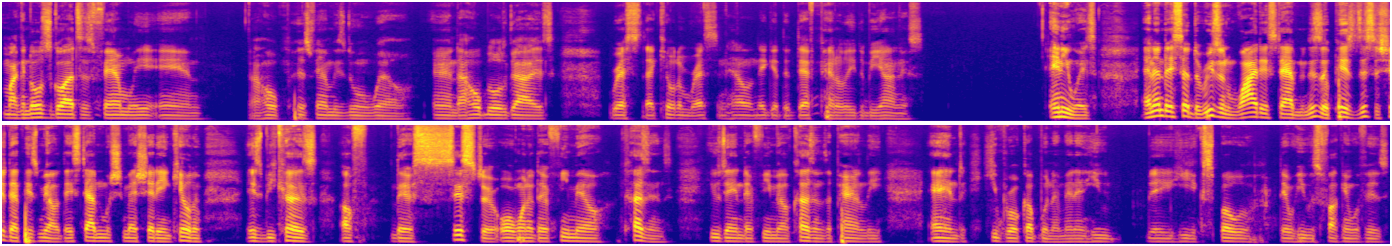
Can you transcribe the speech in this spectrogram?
my condolences go out to his family and i hope his family's doing well. And i hope those guys rest that killed him rest in hell and they get the death penalty to be honest Anyways, and then they said the reason why they stabbed him. This is a piss. This is shit that pissed me off. They stabbed him with a machete and killed him, is because of their sister or one of their female cousins. He was dating their female cousins apparently, and he broke up with them. And then he they he exposed that he was fucking with his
